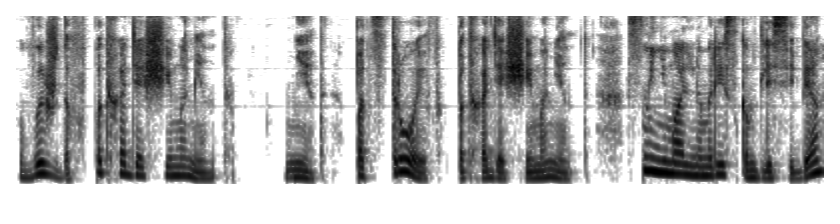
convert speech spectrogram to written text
выждав подходящий момент. Нет, подстроив подходящий момент с минимальным риском для себя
